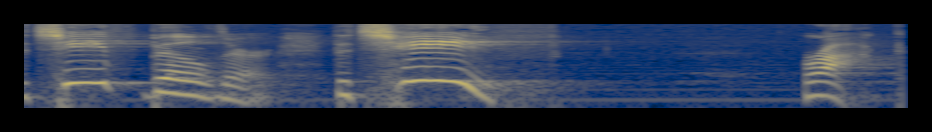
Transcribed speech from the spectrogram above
the chief builder, the chief rock.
